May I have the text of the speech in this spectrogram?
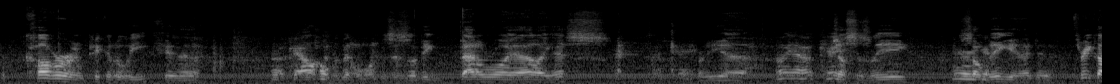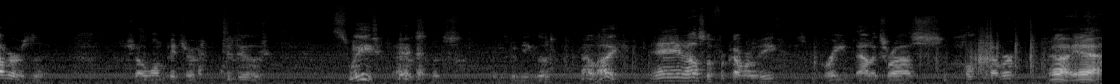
for cover and pick of the week, uh, okay, I'll hold the middle one. this is a big battle royale, I guess, Okay. for the uh, Oh yeah, okay. Justice League. There so big you had to three covers to show one picture. to do it. Sweet. That looks, looks gonna be good. I like. And also for cover week, this great Alex Ross Hulk cover. Oh yeah.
